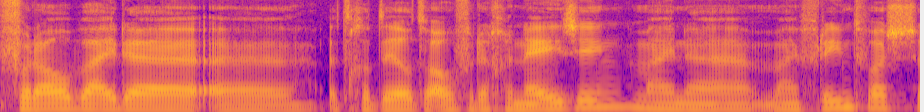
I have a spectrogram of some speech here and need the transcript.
vooral bij de, het gedeelte over de genezing. Mijn, mijn vriend was,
